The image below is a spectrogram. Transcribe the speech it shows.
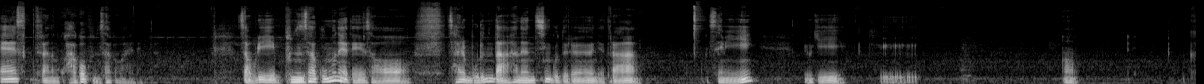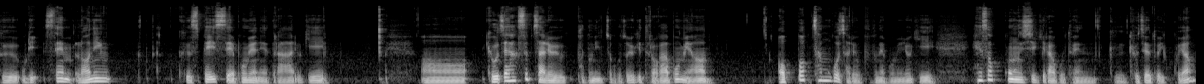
asked라는 과거 분사가 와야 됩니다. 자, 우리 분사 구문에 대해서 잘 모른다 하는 친구들은 얘들아 쌤이 여기 그 어, 그 우리 쌤 러닝 그 스페이스에 보면 얘들아 여기 어, 교재 학습 자료 부분 있죠. 그죠? 여기 들어가 보면 어법 참고 자료 부분에 보면 여기 해석 공식이라고 된 그 교재도 있고요.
